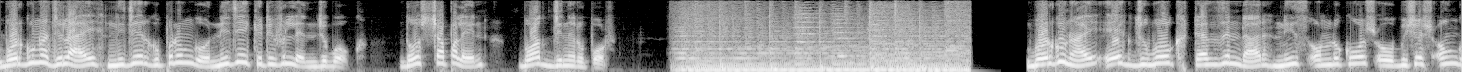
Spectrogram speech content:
বরগুনা জেলায় নিজের গোপনাঙ্গ নিজেই কেটে ফেললেন যুবক। দোষ চাপালেন বদ জিনের উপর। বরগুনায় এক যুবক ট্রান্সজেন্ডার নিজ অন্ডকোষ ও বিশেষ অঙ্গ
